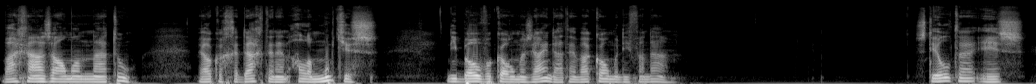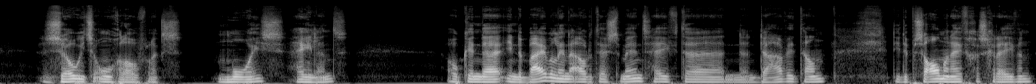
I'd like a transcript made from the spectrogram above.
Waar gaan ze allemaal naartoe? Welke gedachten en alle moedjes die bovenkomen zijn dat en waar komen die vandaan? Stilte is zoiets ongelooflijks, moois, helend. Ook in de, in de Bijbel, in het Oude Testament, heeft uh, David dan, die de psalmen heeft geschreven,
